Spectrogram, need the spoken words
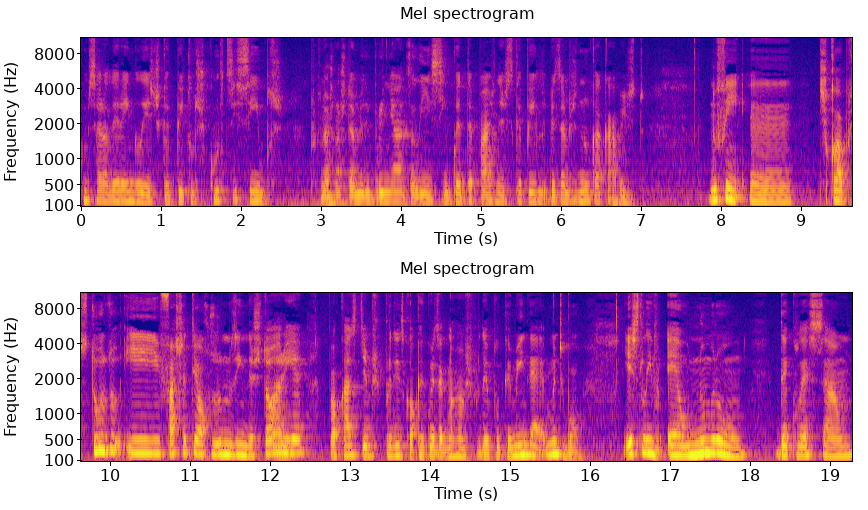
começar a ler em inglês, capítulos curtos e simples, porque nós não estamos embrunhados ali em 50 páginas de capítulo e pensamos que nunca acaba isto. No fim, uh, descobre-se tudo e faz até ao resumozinho da história, para o caso de termos perdido qualquer coisa que não vamos perder pelo caminho, é muito bom. Este livro é o número 1 um da coleção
